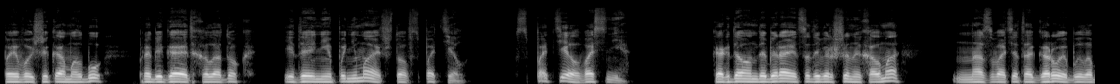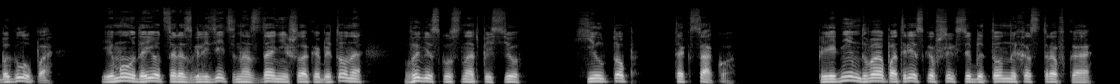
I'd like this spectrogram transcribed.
По его щекам и лбу пробегает холодок — и Дэнни понимает, что вспотел. Вспотел во сне. Когда он добирается до вершины холма, назвать это горой было бы глупо, ему удается разглядеть на здании шлакобетона вывеску с надписью «Хилтоп Тексако». Перед ним два потрескавшихся бетонных островка,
